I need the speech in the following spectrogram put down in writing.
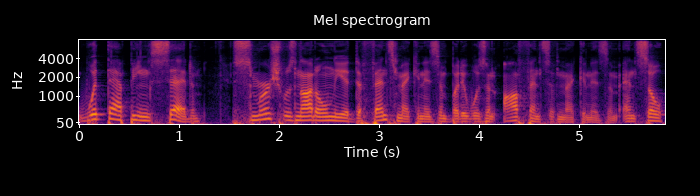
With that being said, SMERSH was not only a defense mechanism, but it was an offensive mechanism. And so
